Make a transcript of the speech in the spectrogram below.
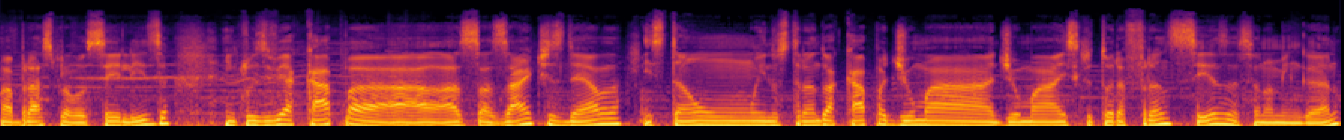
Um abraço pra você, Elisa. Inclusive a capa, a- as, as artes dela estão ilustrando a capa de uma de uma escritora francesa, se eu não me engano.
